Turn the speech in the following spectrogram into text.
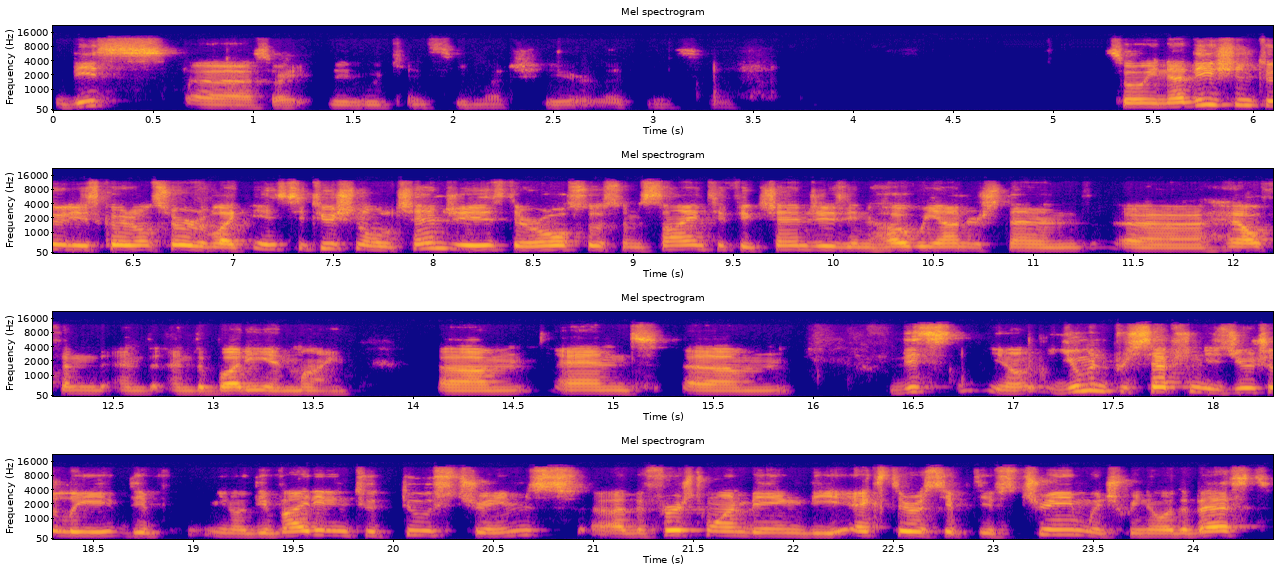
this, uh, sorry, we can't see much here. Let me see. So in addition to these sort of like institutional changes, there are also some scientific changes in how we understand uh, health and, and, and the body and mind. Um, and um, this, you know, human perception is usually, you know, divided into two streams. Uh, the first one being the exteroceptive stream, which we know the best.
